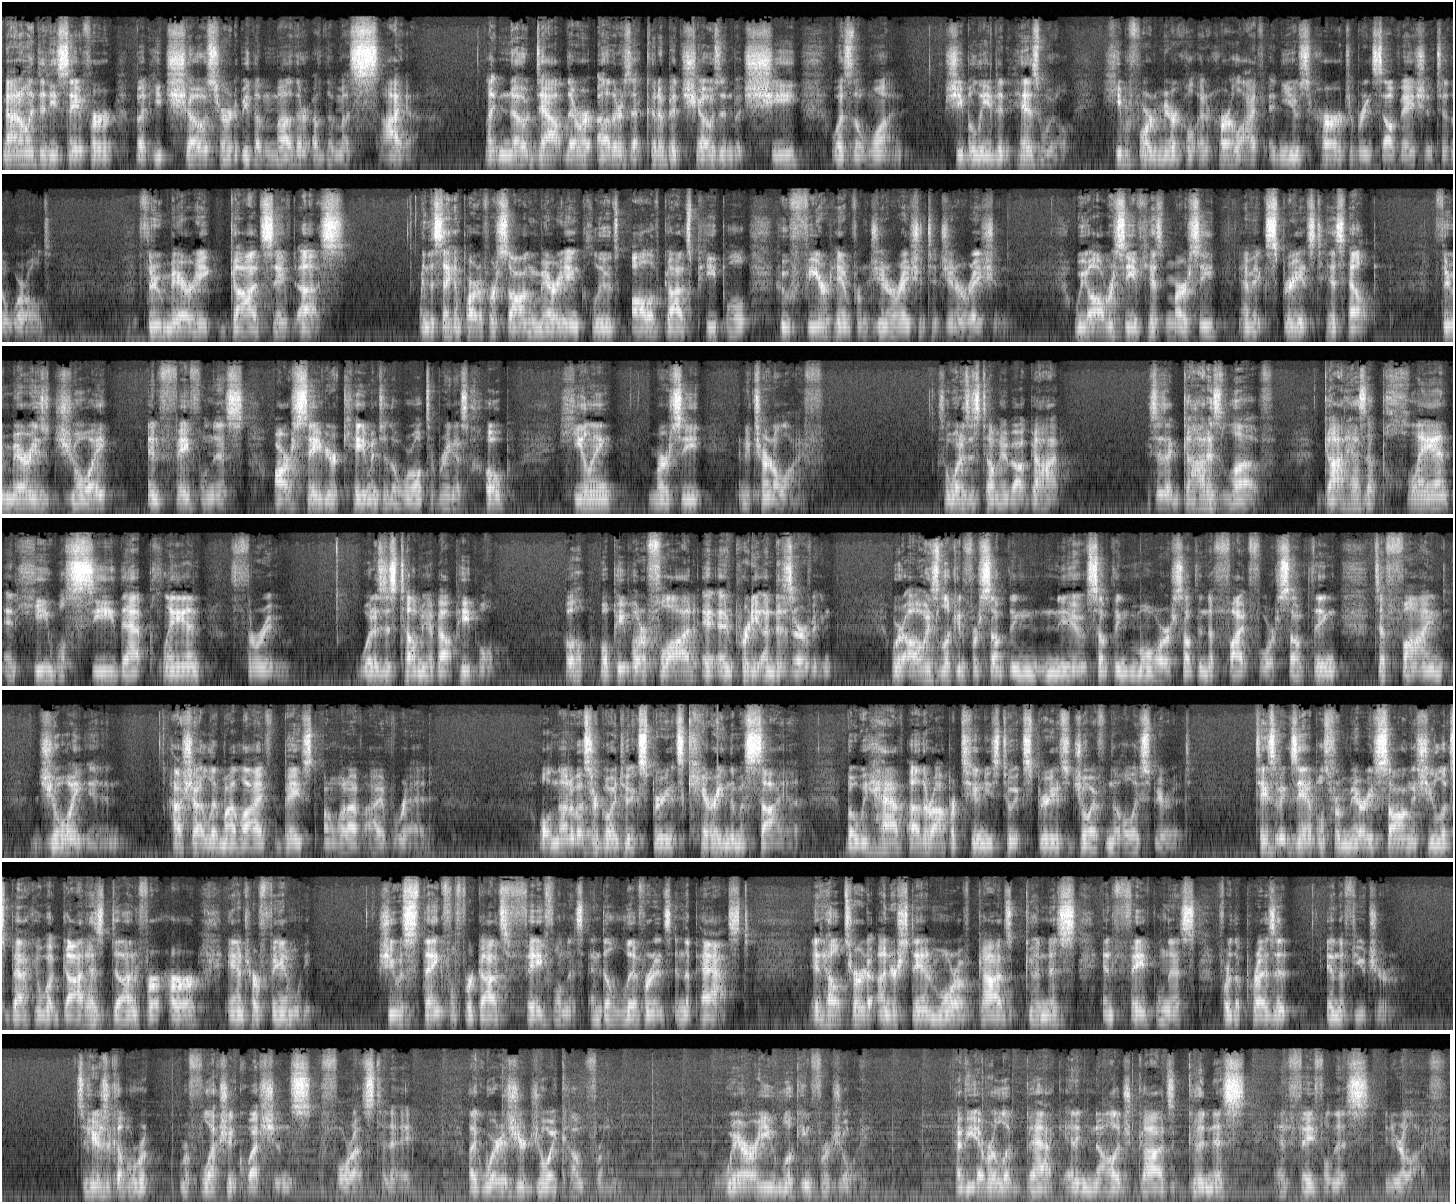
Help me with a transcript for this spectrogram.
Not only did he save her, but he chose her to be the mother of the Messiah. Like, no doubt there were others that could have been chosen, but she was the one. She believed in his will. He performed a miracle in her life and used her to bring salvation to the world. Through Mary, God saved us. In the second part of her song, Mary includes all of God's people who fear him from generation to generation. We all received his mercy and have experienced his help. Through Mary's joy and faithfulness, our Savior came into the world to bring us hope, healing, mercy, and eternal life. So, what does this tell me about God? It says that God is love. God has a plan, and He will see that plan through. What does this tell me about people? Well, well people are flawed and, and pretty undeserving. We're always looking for something new, something more, something to fight for, something to find joy in. How should I live my life based on what I've, I've read? Well, none of us are going to experience carrying the Messiah, but we have other opportunities to experience joy from the Holy Spirit. Take some examples from Mary's song as she looks back at what God has done for her and her family. She was thankful for God's faithfulness and deliverance in the past. It helped her to understand more of God's goodness and faithfulness for the present and the future. So here's a couple re- reflection questions for us today. Like, where does your joy come from? Where are you looking for joy? Have you ever looked back and acknowledged God's goodness and faithfulness in your life?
